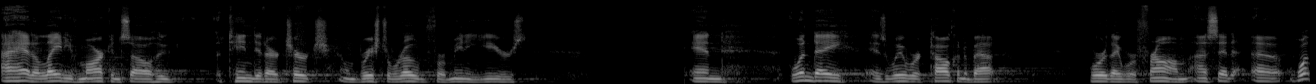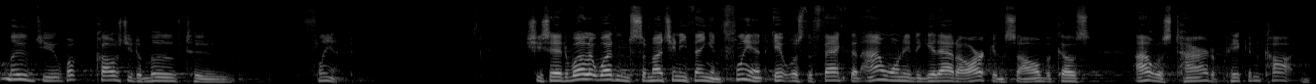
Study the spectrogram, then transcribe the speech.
I had a lady from Arkansas who attended our church on Bristol Road for many years. And one day, as we were talking about where they were from, I said, uh, What moved you? What caused you to move to Flint? She said, Well, it wasn't so much anything in Flint, it was the fact that I wanted to get out of Arkansas because I was tired of picking cotton.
